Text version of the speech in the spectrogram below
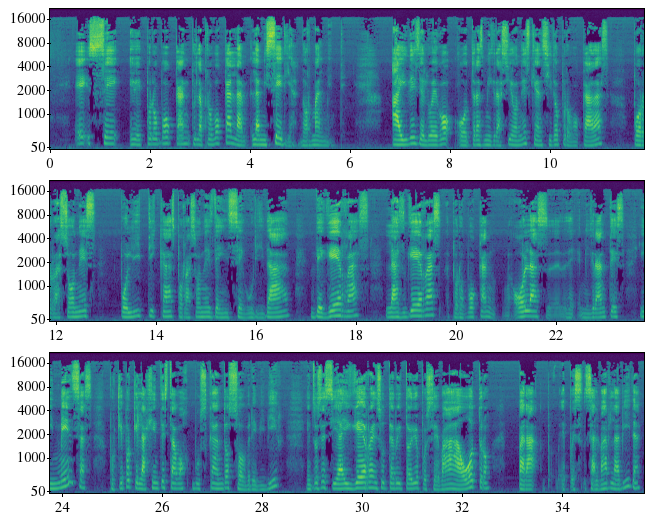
eh, se eh, provocan, pues la provoca la, la miseria normalmente. Hay desde luego otras migraciones que han sido provocadas por razones políticas, por razones de inseguridad, de guerras. Las guerras provocan olas de migrantes inmensas. ¿Por qué? Porque la gente está buscando sobrevivir. Entonces, si hay guerra en su territorio, pues se va a otro para eh, pues salvar la vida.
